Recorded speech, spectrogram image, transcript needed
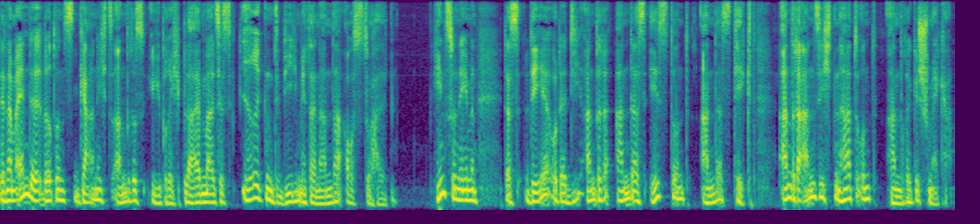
Denn am Ende wird uns gar nichts anderes übrig bleiben, als es irgendwie miteinander auszuhalten hinzunehmen, dass der oder die andere anders ist und anders tickt, andere Ansichten hat und andere Geschmäcker.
